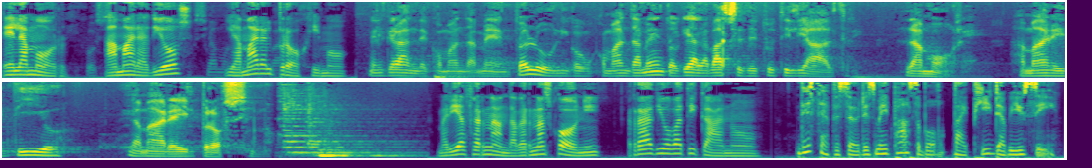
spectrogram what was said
el amor, amar a Dios y amar al prójimo. Nel grande comandamento, è l'unico comandamento che è alla base di tutti gli altri, l'amore. Amare Dio e amare il prossimo. María Fernanda Bernasconi, Radio Vaticano. This episode is made possible by PwC.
